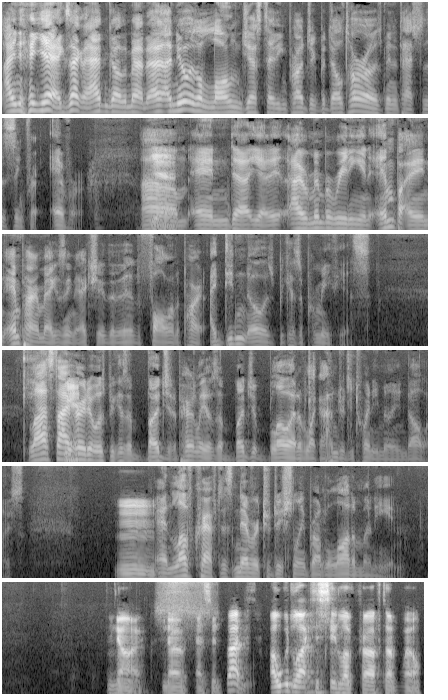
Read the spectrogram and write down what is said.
I yeah, exactly. I hadn't gone to the mountain. I, I knew it was a long gestating project, but Del Toro has been attached to this thing forever. Um, And uh, yeah, I remember reading in Empire, in Empire magazine actually that it had fallen apart. I didn't know it was because of Prometheus. Last I Yeah. heard, it was because of budget. Apparently, it was a budget blowout of like 120 million dollars. Mm. And Lovecraft has never traditionally brought a lot of money in. No, no, it hasn't. But I would like to see Lovecraft done well.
